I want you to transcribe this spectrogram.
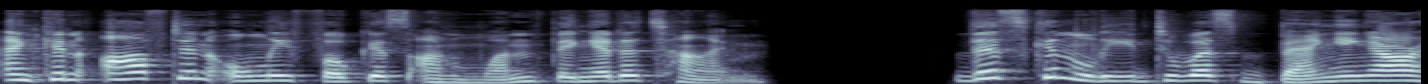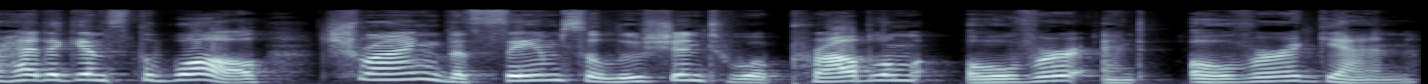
and can often only focus on one thing at a time. This can lead to us banging our head against the wall, trying the same solution to a problem over and over again.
